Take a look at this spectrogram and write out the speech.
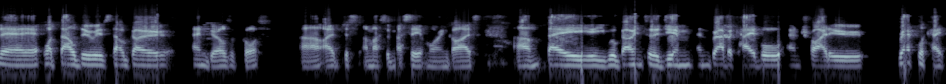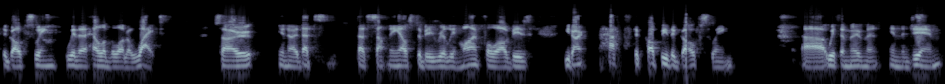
they what they'll do is they'll go, and girls, of course. Uh, I just, I must, I see it more in guys. Um, they will go into the gym and grab a cable and try to replicate the golf swing with a hell of a lot of weight. So, you know, that's that's something else to be really mindful of is you don't have to copy the golf swing uh, with a movement in the gym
